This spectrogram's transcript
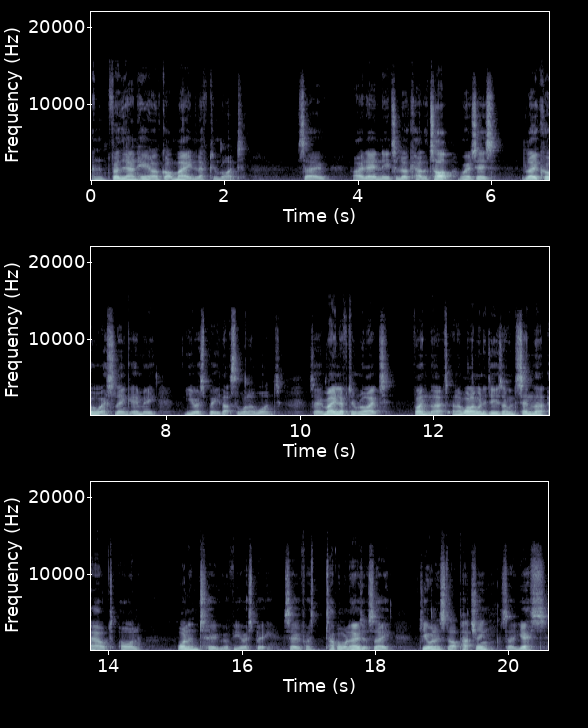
And further down here I've got main left and right. So I then need to look at the top where it says local, S-Link, ME, USB, that's the one I want. So main left and right, find that, and what I'm going to do is I'm going to send that out on 1 and 2 of USB. So if I tap on one of those, it'll say, do you want to start patching? So yes.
